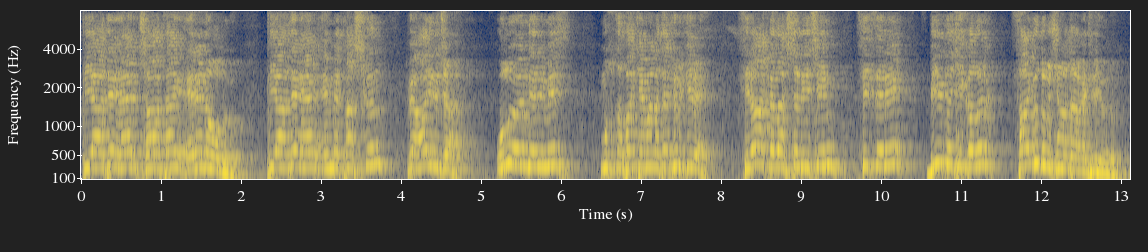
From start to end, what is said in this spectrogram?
Piyade Er Çağatay Erenoğlu, Piyade Er Emre Taşkın ve ayrıca Ulu Önderimiz Mustafa Kemal Atatürk ile silah arkadaşları için sizleri bir dakikalık saygı duruşuna davet ediyorum.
